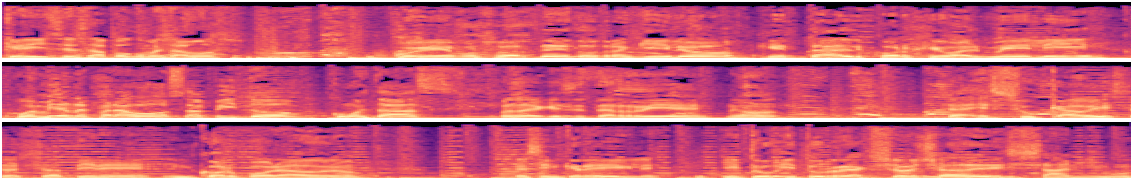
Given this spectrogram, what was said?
¿Qué dice sapo? ¿Cómo estamos? Muy bien, por suerte, todo tranquilo. ¿Qué tal, Jorge Valmeli? Buen viernes para vos, Zapito. ¿Cómo estás? Vos sabés que se te ríe, ¿no? O sea, es su cabeza ya tiene incorporado, ¿no? Es increíble. Y tu, y tu reacción ya de desánimo.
